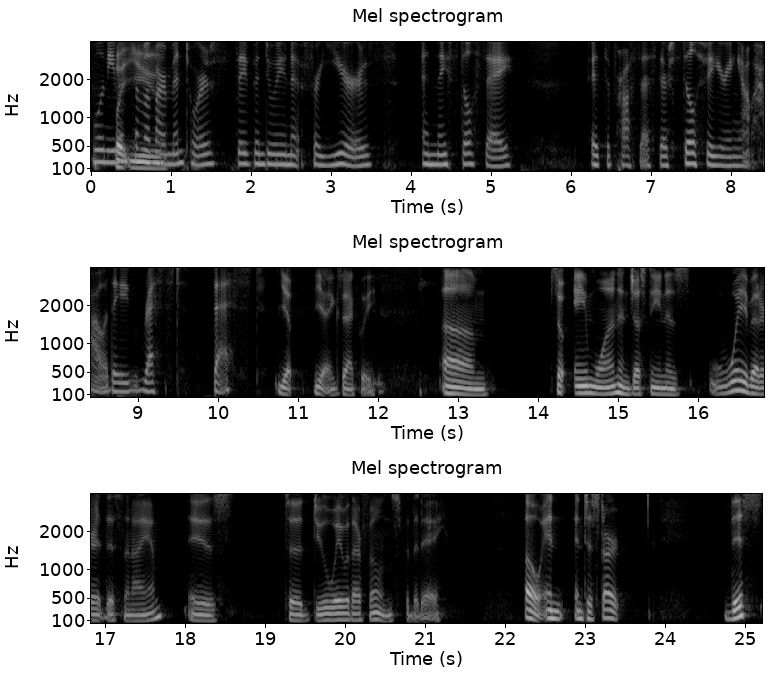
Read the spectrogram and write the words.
Well, and even But some of our mentors, they've been doing it for years and they still say it's a process. They're still figuring out how they rest best. Yep. Yeah, exactly. Um, so aim one, and Justine is way better at this than I am, is to do away with our phones for the day. Oh, and and to start this,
